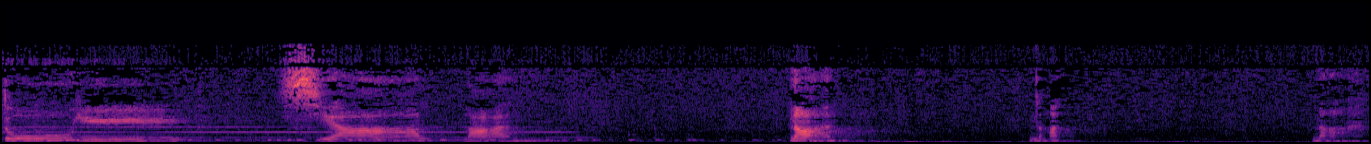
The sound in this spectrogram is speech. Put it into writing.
独与霞岚，难，难，难。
